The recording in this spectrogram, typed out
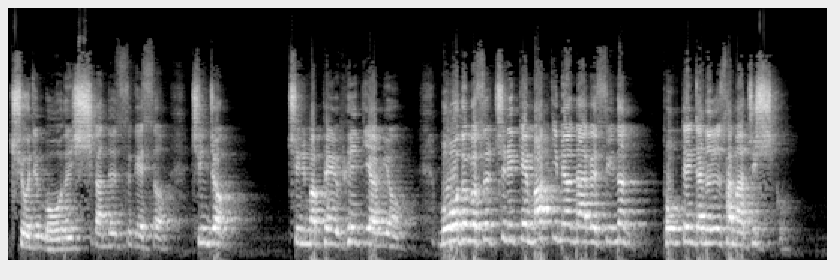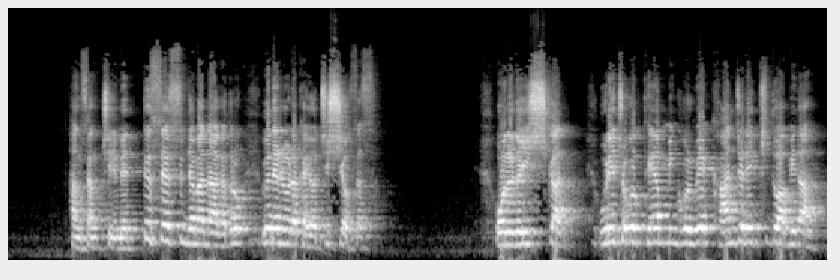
주어진 모든 시간들 속에서 진정 주님 앞에 회개하며 모든 것을 주님께 맡기며 나아갈 수 있는 복된 자들을 삼아 주시고 항상 주님의 뜻에 순종만 나아가도록 은혜를 허락하여 주시옵소서. 오늘도 이 시간 우리 조국 대한민국을 위해 간절히 기도합니다.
